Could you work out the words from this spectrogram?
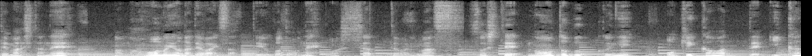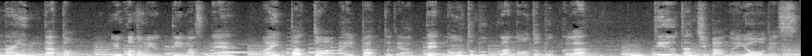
出ましたね。まあ、魔法のようなデバイスだっていうことをね、おっしゃっております。そしてノートブックに置き換わっていかないんだということも言っていますね。iPad は iPad であって、ノートブックはノートブックだっていう立場のようです。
